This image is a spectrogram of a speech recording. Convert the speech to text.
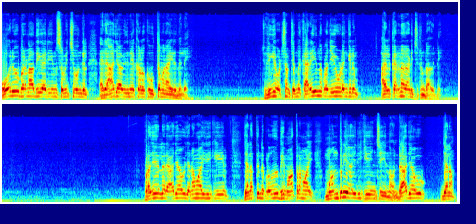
ഓരോ ഭരണാധികാരിയും ശ്രമിച്ചുവെങ്കിൽ രാജാവ് ഇതിനേക്കാളൊക്കെ ഉത്തമനായിരുന്നില്ലേ? ചുരുങ്ങിയ പക്ഷം ചെന്ന് കരയുന്ന പ്രജയോടെങ്കിലും അയാൾ കരുണ കാണിച്ചിട്ടുണ്ടാവില്ലേ? പ്രജയല്ല രാജാവ് ജനമായിരിക്കുകയും ജനത്തിന്റെ പ്രതിനിധി മാത്രമായി മന്ത്രിയായിരിക്കുകയും ചെയ്യുന്നവൻ. രാജാവ് ജനം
